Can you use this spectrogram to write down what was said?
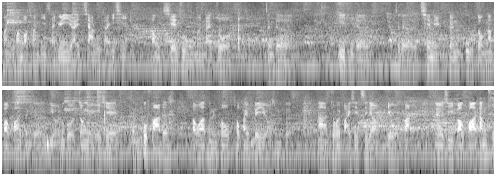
团体、环保团体才愿意来加入，在一起帮协助我们来做整个议题的这个牵连跟互动。那包括整个有如果中有有一些可能不法的，包括可能偷偷排废油什么的。那就会把一些资料给我爸。那尤其包括当初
